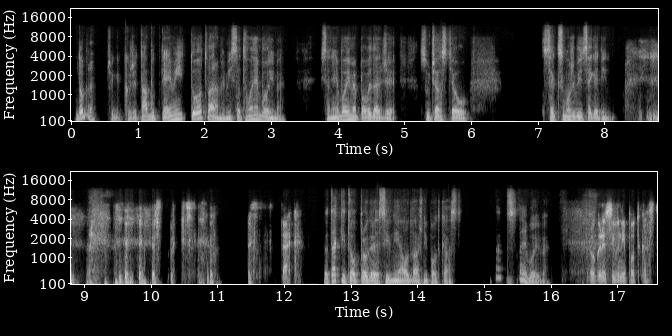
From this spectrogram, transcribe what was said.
Dobre, čak akože tabu témy tu otvárame, my sa toho nebojíme. My sa nebojíme povedať, že súčasťou sexu môže byť segedin. tak, To je takýto progresívny a odvážny podcast. No, to sa nebojíme. progresívny podcast.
